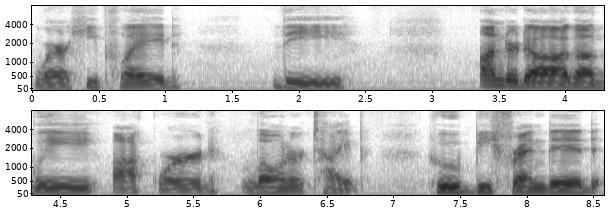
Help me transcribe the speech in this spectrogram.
where he played the underdog, ugly, awkward loner type who befriended,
